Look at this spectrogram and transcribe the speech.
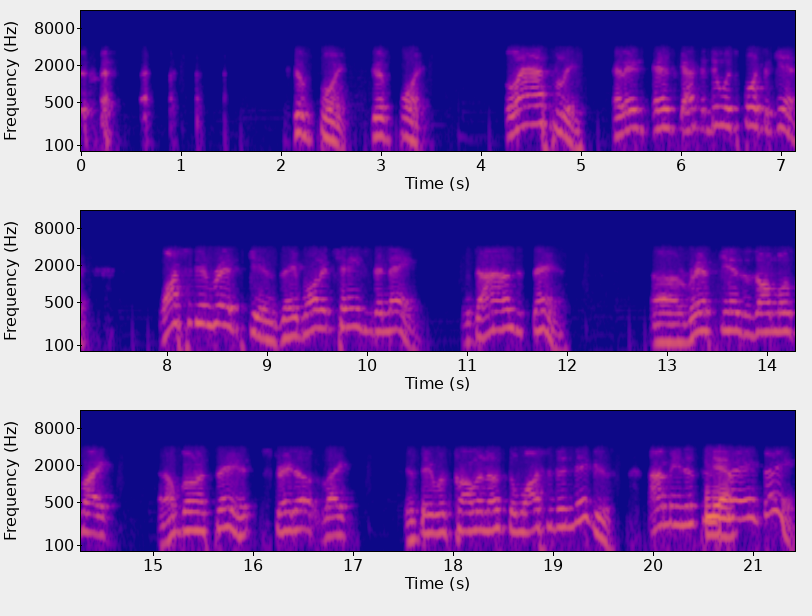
Good point. Good point. Lastly, and it, it's got to do with sports again. Washington Redskins, they want to change the name, which I understand. Uh, Redskins is almost like, and I'm going to say it straight up, like if they was calling us the Washington niggas. I mean, it's the Yeah. same thing.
